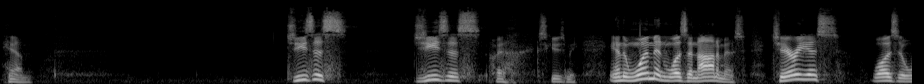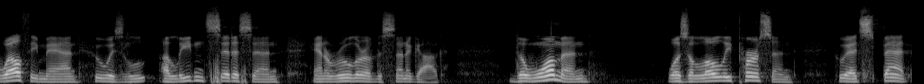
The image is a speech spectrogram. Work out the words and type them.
him. Jesus, Jesus, excuse me, and the woman was anonymous. Jairus was a wealthy man who was a leading citizen and a ruler of the synagogue. The woman was a lowly person who had spent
